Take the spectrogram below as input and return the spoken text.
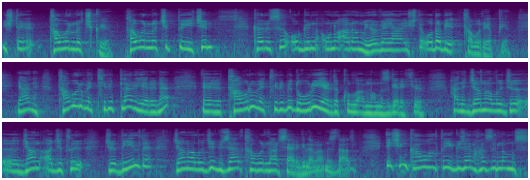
işte tavırlı çıkıyor. Tavırlı çıktığı için karısı o gün onu aramıyor veya işte o da bir tavır yapıyor. Yani tavır ve tripler yerine e, tavrı ve tribi doğru yerde kullanmamız gerekiyor. Hani can alıcı, e, can acıtıcı değil de can alıcı güzel tavırlar sergilememiz lazım. Eşin kahvaltıyı güzel hazırlamış,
